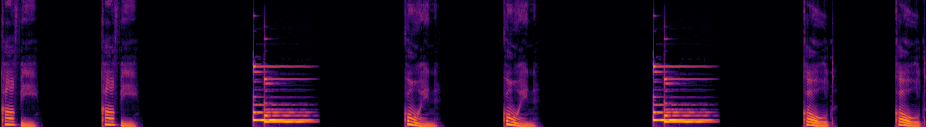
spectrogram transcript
Coffee. Coffee. Coin, coin. Cold. Cold.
